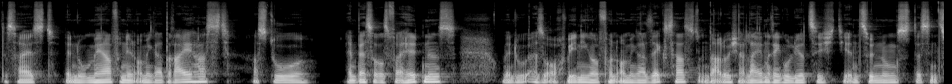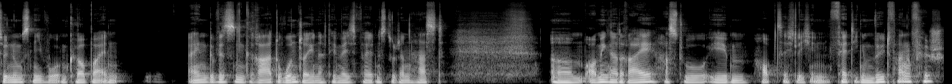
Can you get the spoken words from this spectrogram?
Das heißt, wenn du mehr von den Omega-3 hast, hast du ein besseres Verhältnis. Und wenn du also auch weniger von Omega-6 hast und dadurch allein reguliert sich die Entzündungs, das Entzündungsniveau im Körper ein, einen gewissen Grad runter, je nachdem welches Verhältnis du dann hast. Ähm, Omega-3 hast du eben hauptsächlich in fettigem Wildfangfisch.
